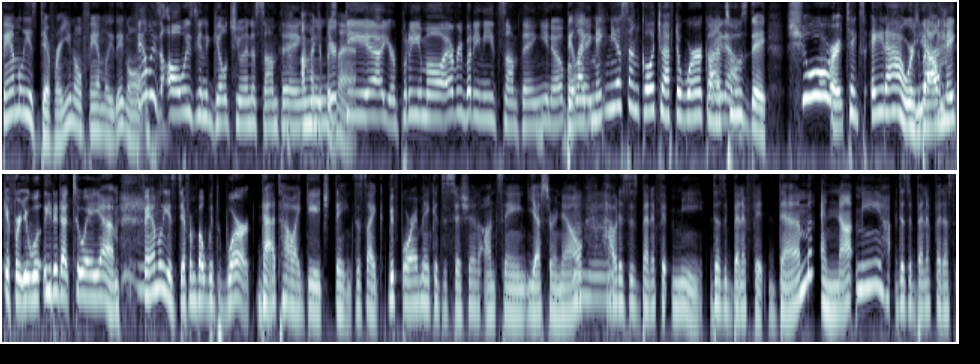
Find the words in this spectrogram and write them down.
Family is different. You know, family, they're going. Family's always going to guilt you into something. A I mean, your tia, your primo, everybody needs something, you know. But They're like, make me a sancocho after work on I a know. Tuesday. Sure, it takes eight hours, but I'll make it for you. We'll eat it at 2 a.m. Family is different, but with work, that's how I gauge things. It's like before I make a decision on saying yes or no, Mm-hmm. how does this benefit me? Does it benefit them and not me? Does it benefit us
